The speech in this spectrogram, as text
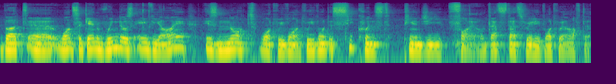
But uh, once again, Windows AVI is not what we want. We want a sequenced PNG file. That's, that's really what we're after.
